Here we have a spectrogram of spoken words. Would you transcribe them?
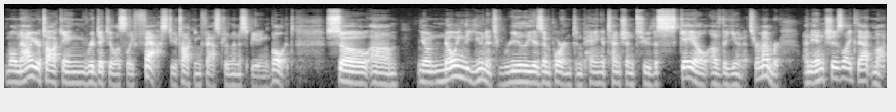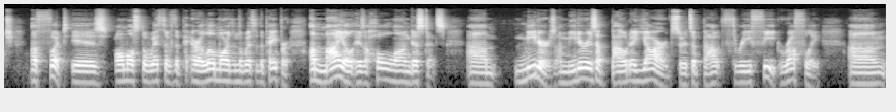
well, now you're talking ridiculously fast. You're talking faster than a speeding bullet. So, um, you know, knowing the units really is important and paying attention to the scale of the units. Remember, an inch is like that much. A foot is almost the width of the, or a little more than the width of the paper. A mile is a whole long distance. Um, meters, a meter is about a yard, so it's about three feet roughly. Um,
